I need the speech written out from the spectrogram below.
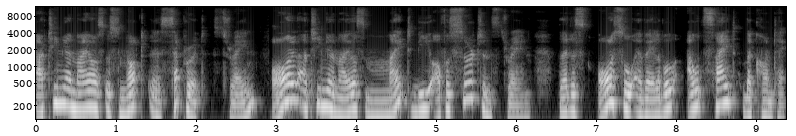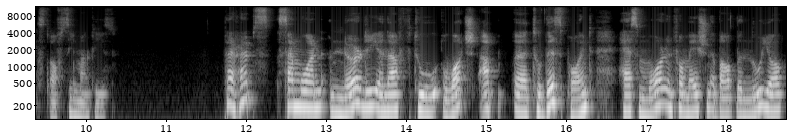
Artemia NYOS is not a separate strain, all Artemia NYOS might be of a certain strain that is also available outside the context of sea monkeys. Perhaps someone nerdy enough to watch up uh, to this point has more information about the New York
